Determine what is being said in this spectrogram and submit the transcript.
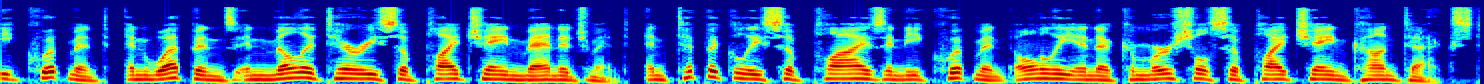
equipment, and weapons in military supply chain management, and typically supplies and equipment only in a commercial supply chain context.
